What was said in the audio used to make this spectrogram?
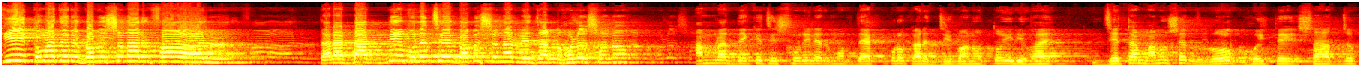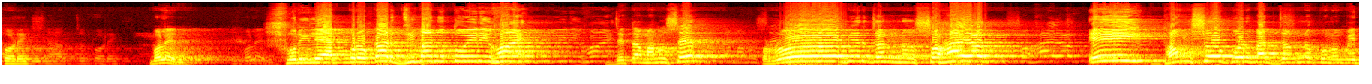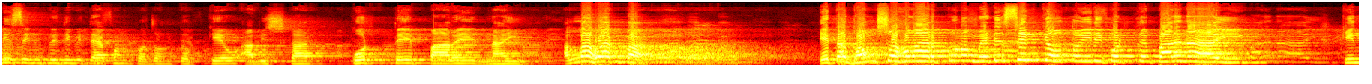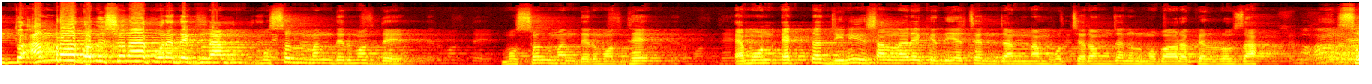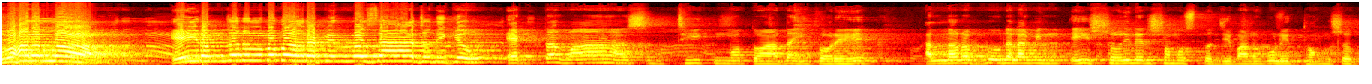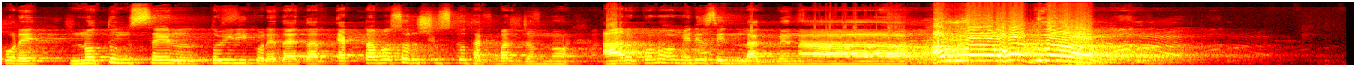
কি তোমাদের গবেষণার ফল? তারা ডাক দিয়ে বলেছে, গবেষণার রেজাল্ট হলো, শোনো, আমরা দেখেছি শরীরের মধ্যে এক প্রকার জীবাণু তৈরি হয়, যেটা মানুষের রোগ হইতে সাহায্য করে। বলেন, শরীরে এক প্রকার জীবাণু তৈরি হয়, যেটা মানুষের রোগের জন্য সহায়ক এই ধ্বংস করবার জন্য কোনো মেডিসিন পৃথিবীতে এখন পর্যন্ত কেউ আবিষ্কার করতে পারে নাই। আল্লাহ একবার এটা ধ্বংস হওয়ার কোনো মেডিসিন কেউ তৈরি করতে পারে নাই। কিন্তু আমরা গবেষণা করে দেখলাম মুসলমানদের মধ্যে মুসলমানদের মধ্যে এমন একটা জিনিস আল্লাহ রেখে দিয়েছেন, যার নাম হচ্ছে রমজানুল মুবারকের রোজা। এই রমজানুল মুবারকের রোজা যদি কেউ একটা মাস ঠিক মতো আদায় করে, আল্লাহ রব্বুল আলামিন এই শরীরের সমস্ত জীবাণুগুলি ধ্বংস করে নতুন সেল তৈরি করে দেয়, তার একটা বছর সুস্থ থাকবার জন্য আর কোনো মেডিসিন লাগবে না। আল্লাহ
